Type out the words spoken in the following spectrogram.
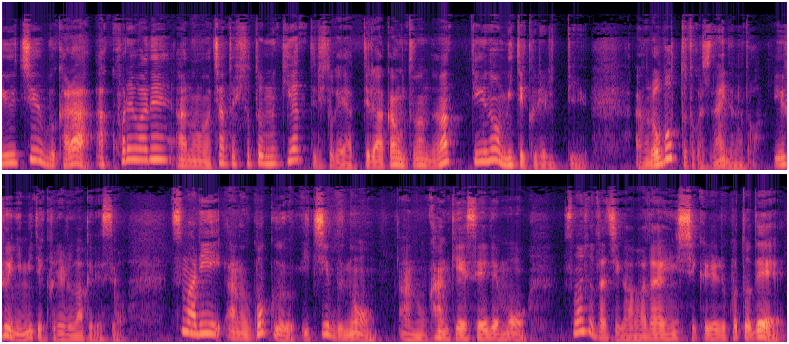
YouTube から、あ、これはね、あの、ちゃんと人と向き合ってる人がやってるアカウントなんだなっていうのを見てくれるっていう、あの、ロボットとかじゃないんだなというふうに見てくれるわけですよ。つまり、あの、ごく一部の、あの、関係性でも、その人たちが話題にしてくれることで、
